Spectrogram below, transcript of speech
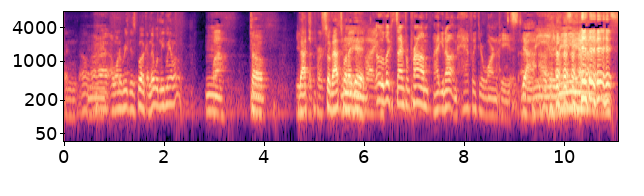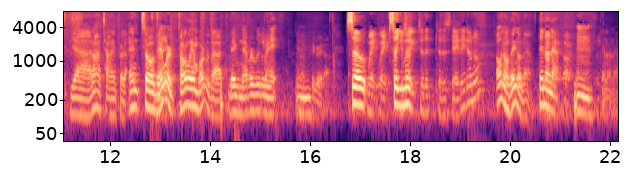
and oh, all right, I want to read this book," and they would leave me alone. Wow. So were that's perfect so that's what I did. Hi. Oh, look, it's time for prom. You know, I'm halfway through War and Peace. Yeah. really, really Yeah, I don't have time for that. And so they were totally on board with that. They've never really Right. you know, mm-hmm. figure it out. so Wait, wait. So you You're moved. to the to this day they don't know? Oh no, they know now. They know now. All right. Mm. They know now.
